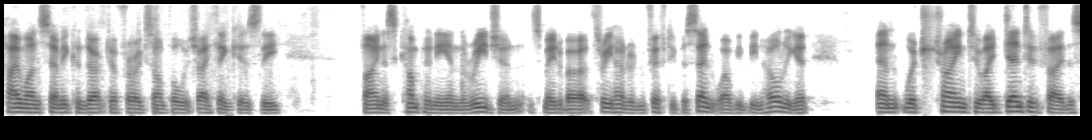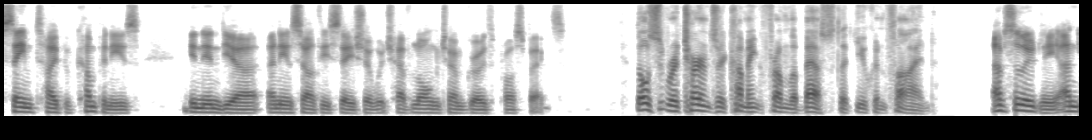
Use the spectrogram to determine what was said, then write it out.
Taiwan Semiconductor, for example, which I think is the finest company in the region. It's made about 350% while we've been holding it. And we're trying to identify the same type of companies in India and in Southeast Asia, which have long term growth prospects. Those returns are coming from the best that you can find. Absolutely. And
